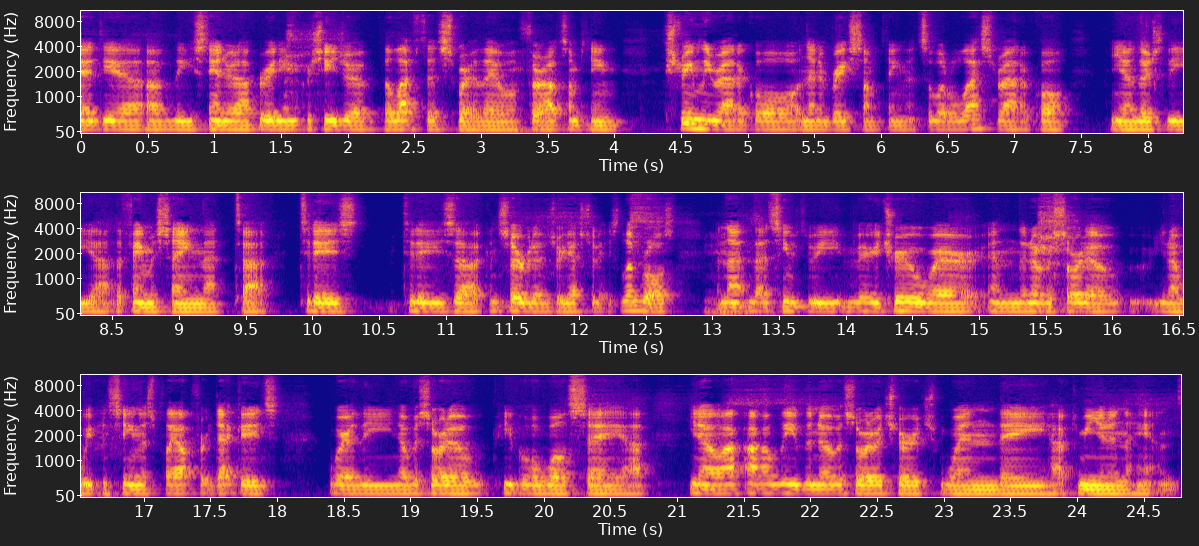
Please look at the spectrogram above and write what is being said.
idea of the standard operating procedure of the leftists, where they will throw out something extremely radical and then embrace something that's a little less radical. You know, there's the uh, the famous saying that uh, today's today's uh, conservatives are yesterday's liberals, and that that seems to be very true. Where in the Novus Ordo, you know, we've been seeing this play out for decades, where the Novus Ordo people will say, uh, you know, I, will leave the Novus Ordo Church when they have communion in the hand,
